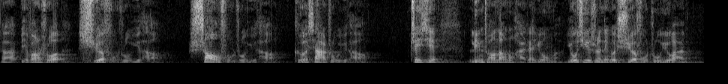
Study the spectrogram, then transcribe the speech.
啊，比方说血府逐瘀汤、少府逐瘀汤、阁下逐瘀汤，这些临床当中还在用啊，尤其是那个血府逐瘀丸，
